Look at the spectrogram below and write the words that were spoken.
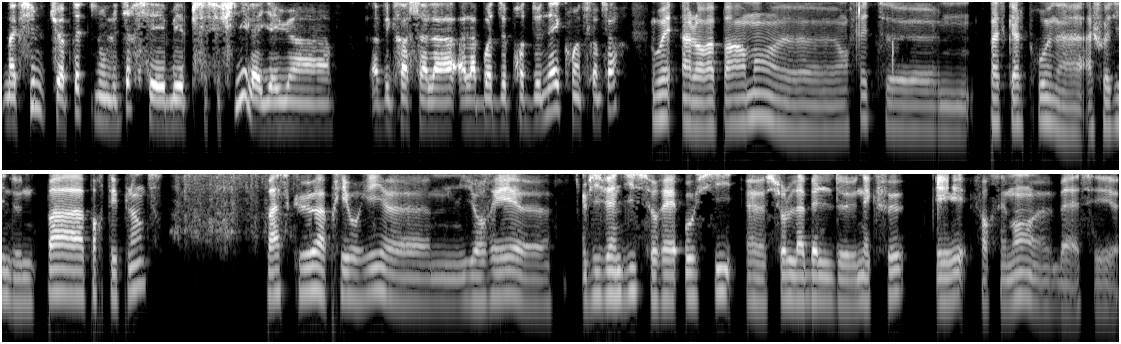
Maxime, tu vas peut-être nous le dire, c'est mais c'est fini là. Il y a eu un avec grâce à la boîte de prod de Neck ou un truc comme ça? Ouais, alors apparemment, euh, en fait, Pascal Pro a, choisi de ne pas porter plainte parce que a priori, il Vivendi serait aussi sur le label de Necfeu et forcément, euh, bah, c'est euh,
